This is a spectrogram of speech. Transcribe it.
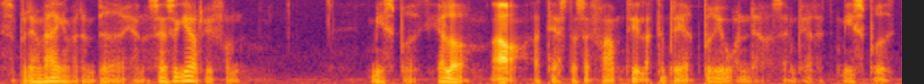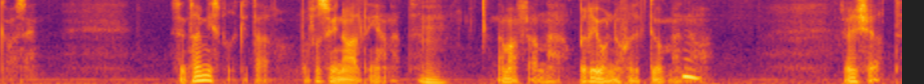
Så på den vägen var det en början. Och sen så går det ju från missbruk. Eller ja, att testa sig fram till att det blir ett beroende. Och sen blir det ett missbruk. Och sen, sen tar missbruket över. Då försvinner allting annat. Mm. När man får den här beroendesjukdomen. Mm. Och, då är det kört.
